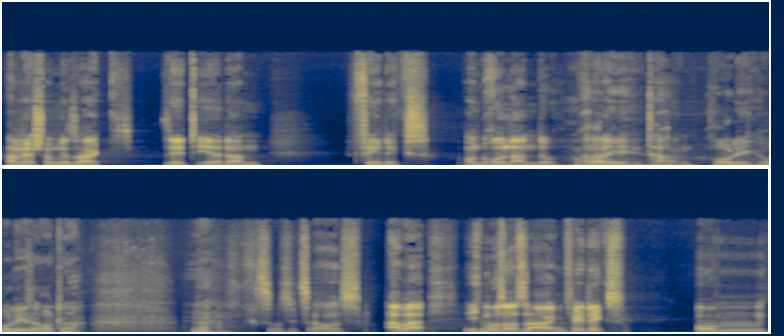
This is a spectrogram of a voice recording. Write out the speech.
haben wir schon gesagt, seht ihr dann Felix und Rolando Rolli. Rolli, Rolli ist auch da. Ja. So sieht's aus. Aber ich muss auch sagen, Felix, um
